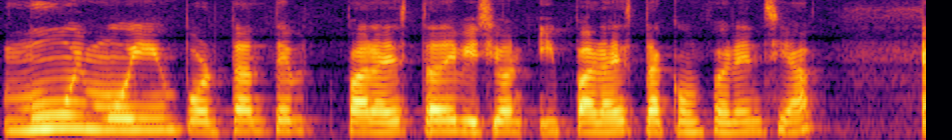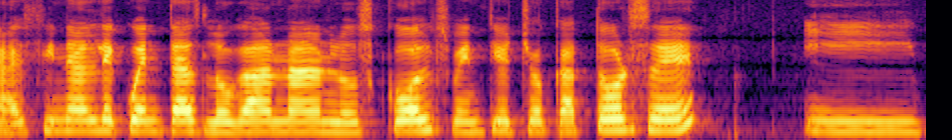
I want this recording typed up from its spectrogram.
muy muy importante para esta división y para esta conferencia. Al final de cuentas lo ganan los Colts 28-14 y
